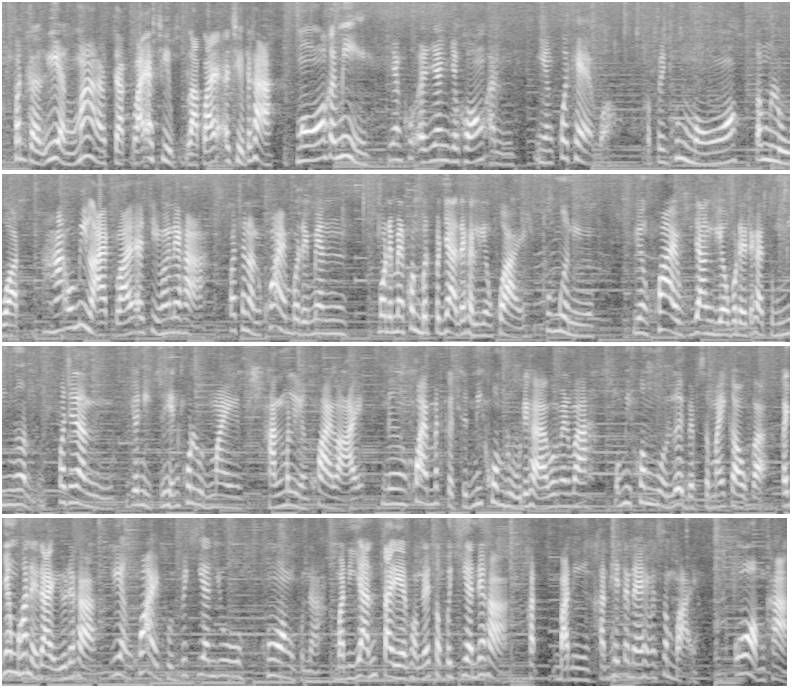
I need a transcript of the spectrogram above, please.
เพิ่นก็เลี้ยงมาจากหลายอาชีพหลากหลายอาชีพนะคะหมอก็มียังยังเจ้าของอันยังกล้วยแค่บ่ก็เป็นคุณหมอตำรวจฮะโอ้มีหลากหลายอาชีพทั้งนี้ค่ะเพราะฉะนั้นควายบริเมนบริเมนคนเบิดปัญญาเลยค่ะเลี้ยงควาย ทุกมือนี้ เลี้ยงควายอย่างเดียวบ่ได้เลยค่ะต้องมีเงิน เพราะฉะนั้นเดี๋ยวนี้จะเห็นคนรุ่นใหม่หันมาเลี้ยงควายหลายหนึ่งควายมันก็จะมีความรู้ด้วยค่ะบ่แม่นว่าบ่มีความรู้เลยแบบสมัยเก่าก็ก็ยังบ่ทันได้ได้อยู่เด้อค่ะเลี้ยงควายพุ่นไปเคียนอยู่ห้องพุ่นน่ะบัดนี้ยันไตเดียดผมได้ต้องไปเคียนเด้อค่ะคันบัดนี้คันเฮ็ดจังได๋ให้มันสบายอ้อมค่ะ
